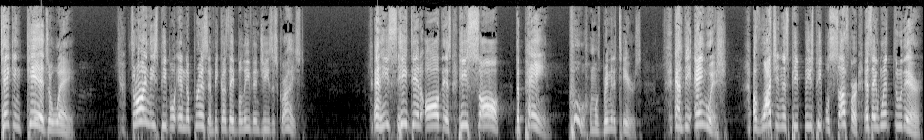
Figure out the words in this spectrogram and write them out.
taking kids away, throwing these people into prison because they believed in Jesus Christ. And he, he did all this. He saw the pain. Whew, almost bring me to tears. And the anguish of watching this pe- these people suffer as they went through there.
